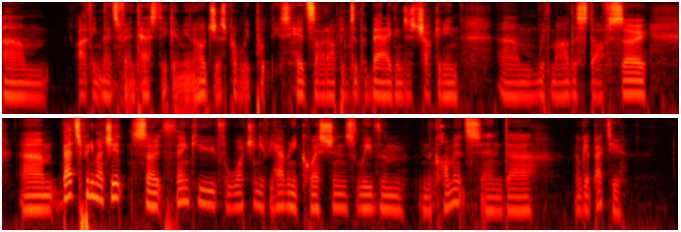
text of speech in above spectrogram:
Um, I think that's fantastic. I mean, I'll just probably put this head side up into the bag and just chuck it in um, with my other stuff. So, um, that's pretty much it. So thank you for watching. If you have any questions, leave them in the comments and uh, I'll get back to you.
